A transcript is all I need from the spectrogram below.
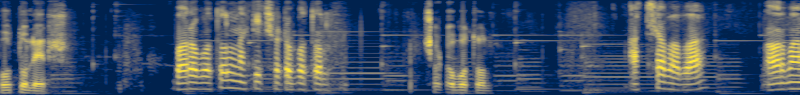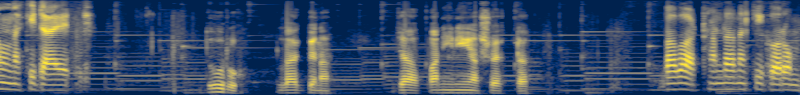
বোতলের। বড় বোতল নাকি ছোট বোতল? ছোট বোতল। আচ্ছা বাবা নর্মাল নাকি ডায়েট? দূরু লাগবে না। যা পানি নিয়ে আসো একটা। বাবা ঠান্ডা নাকি গরম?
